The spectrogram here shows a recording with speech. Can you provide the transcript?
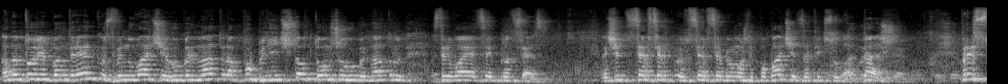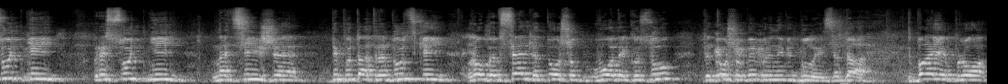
Анатолій Бондаренко звинувачує губернатора публічно в тому, що губернатор зриває цей процес. Значить, це все, все, все ви можете побачити, зафіксувати. Далі. Присутній, присутній на цій же депутат Радуцький робить все для того, щоб вводить козу, для того, щоб вибори не відбулися. Да. Дбає про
